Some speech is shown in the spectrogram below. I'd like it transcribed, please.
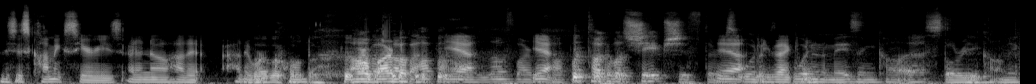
this is comic series. I don't know how they how they were Barba called. Papa. Oh, Barba Barba Papa. Papa. Yeah. I love Barba Yeah. Papa. Talk about shapeshifters. Yeah, what a- exactly. What an amazing co- uh, story Mm. comic.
